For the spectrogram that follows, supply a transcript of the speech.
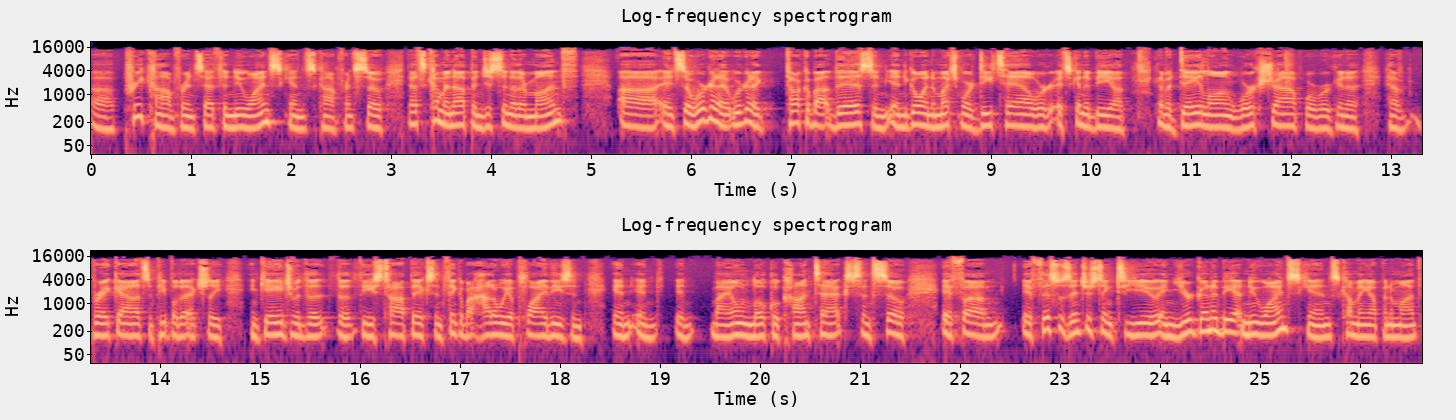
uh, pre-conference at the New Wineskins conference. So that's coming up in just another month, uh, and so we're gonna we're gonna talk about this and, and go into much more detail. We're, it's going to be a kind of a day long workshop where we're going to have breakouts and people to actually engage with the, the, these topics and think about how do we apply these in, in, in, in my own local context. And so if, um, if this was interesting to you and you're going to be at New Wineskins coming up in a month,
